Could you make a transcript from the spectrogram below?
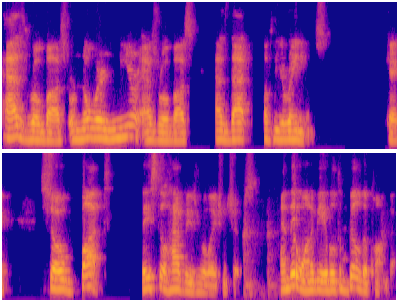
as robust or nowhere near as robust as that of the Iranians. Okay. So, but they still have these relationships and they want to be able to build upon them.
